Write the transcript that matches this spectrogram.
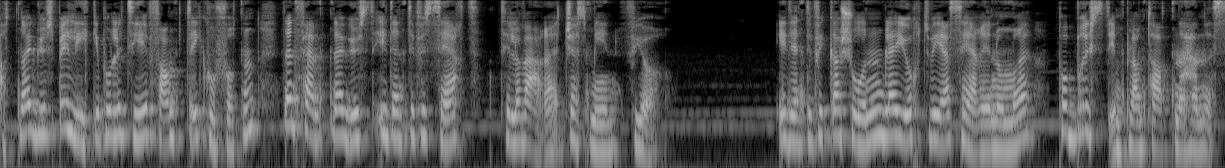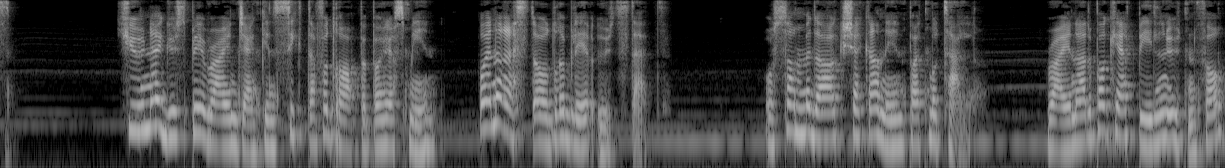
18. august ble liket politiet fant i kofferten den 15. august identifisert til å være Jasmine Fior. Identifikasjonen ble gjort via serienummeret på brystimplantatene hennes. 20. august blir Ryan Jenkins sikta for drapet på Jasmine, og en arrestordre blir utstedt. Og samme dag sjekker han inn på et motell. Ryan hadde parkert bilen utenfor,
